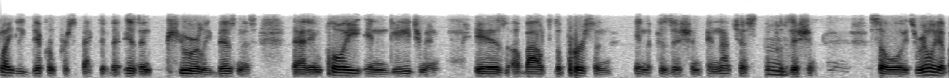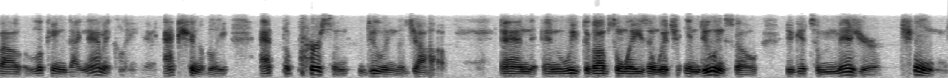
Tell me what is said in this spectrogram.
slightly different perspective that isn't purely business, that employee engagement is about the person in the position and not just the Mm. position. So it's really about looking dynamically and actionably at the person doing the job. And and we've developed some ways in which in doing so you get to measure change,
